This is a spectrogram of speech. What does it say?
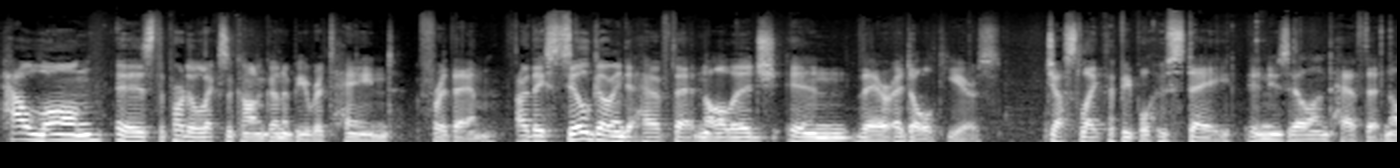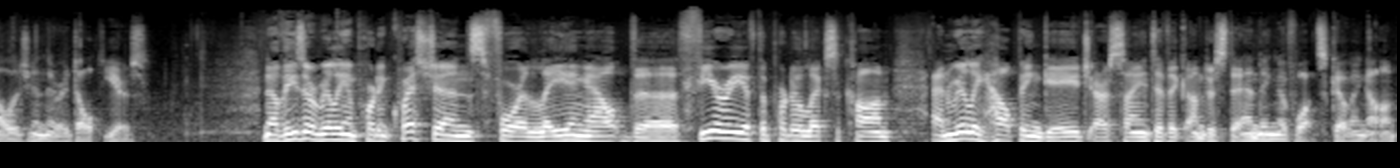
how long is the proto lexicon going to be retained for them? Are they still going to have that knowledge in their adult years? Just like the people who stay in New Zealand have that knowledge in their adult years. Now, these are really important questions for laying out the theory of the proto lexicon and really helping gauge our scientific understanding of what's going on.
